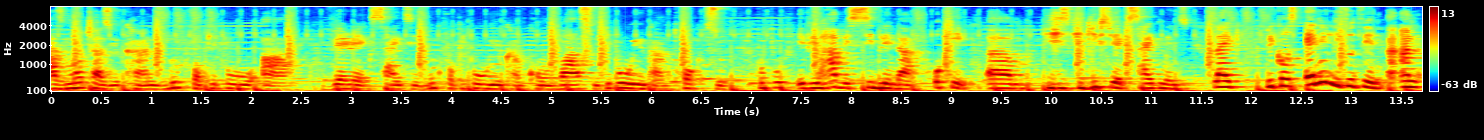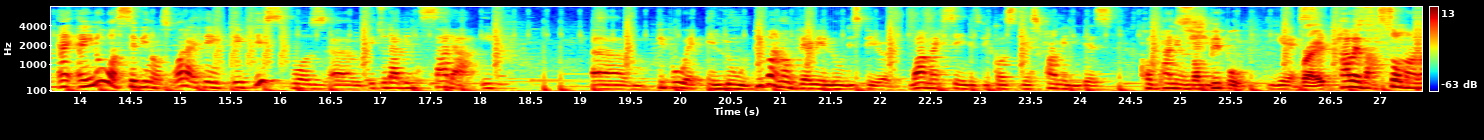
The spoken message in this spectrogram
as much as you can, look for people who are very excited. Look for people who you can converse with, people who you can talk to. People, if you have a sibling that okay, um, he, he gives you excitement, like because any little thing, and, and, and you know what's saving us? What I think, if this was, um, it would have been sadder if um, people were alone. People are not very alone this period. Why am I saying this? Because there's family, there's companionship. Some people, Yes. right? However, some are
